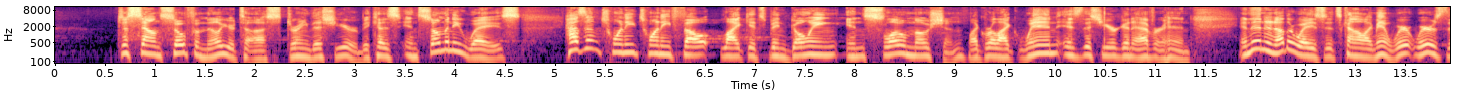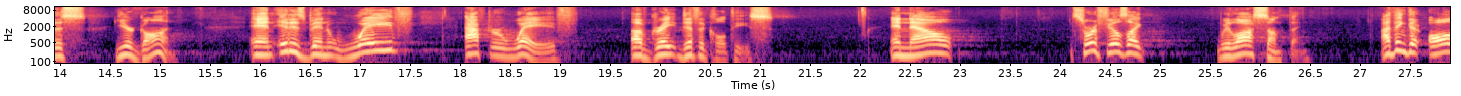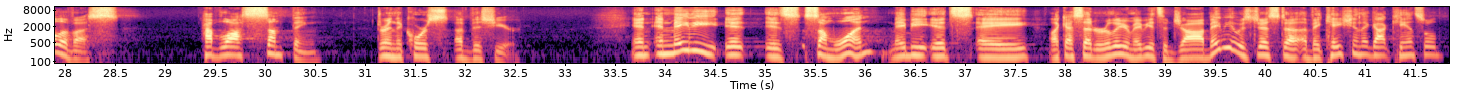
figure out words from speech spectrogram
just sounds so familiar to us during this year because, in so many ways, hasn't 2020 felt like it's been going in slow motion? Like we're like, when is this year going to ever end? And then in other ways, it's kind of like, man, where, where is this year gone? And it has been wave after wave of great difficulties. And now it sort of feels like we lost something. I think that all of us have lost something during the course of this year. And, and maybe it is someone, maybe it's a, like I said earlier, maybe it's a job, maybe it was just a, a vacation that got canceled.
